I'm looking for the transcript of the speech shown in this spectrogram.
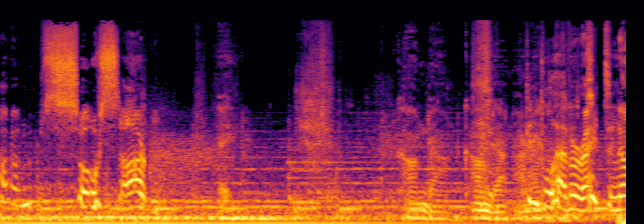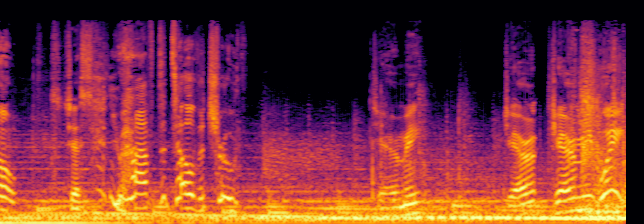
I'm so sorry. Hey, calm down. Calm down. All People right? have a right to know. It's just You have to tell the truth. Jeremy. Jer- Jeremy, wait.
